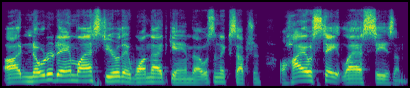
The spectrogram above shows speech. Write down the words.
Uh, Notre Dame last year, they won that game. That was an exception. Ohio State last season,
